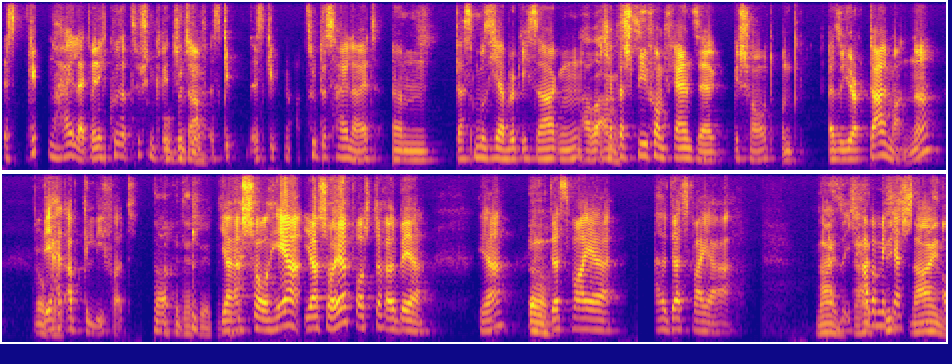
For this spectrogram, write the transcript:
es gibt ein Highlight, wenn ich kurz dazwischen oh, darf. Es gibt, es gibt ein absolutes Highlight. Ähm, das muss ich ja wirklich sagen. Aber ich habe das Spiel vom Fernseher geschaut und also Jörg Dahlmann, ne? Okay. Der hat abgeliefert. Ah, ja, schau her, ja, schau her, Frau Stachelbär. Ja, oh. das war ja, also das war ja. Nein, also ich habe mich nicht, ja Nein,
